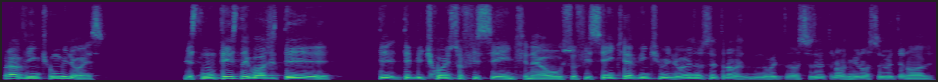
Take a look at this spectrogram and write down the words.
para 21 milhões. Não tem esse negócio de ter, ter, ter Bitcoin suficiente, né? O suficiente é 20 milhões 999.999.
